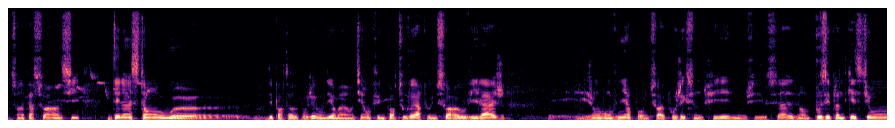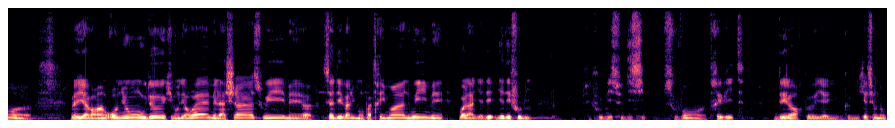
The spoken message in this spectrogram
on s'en aperçoit. Hein, si dès l'instant où euh, des porteurs de projets vont dire bah, tiens, on fait une porte ouverte ou une soirée au village, les gens vont venir pour une soirée projection de film ou, ça, ils vont poser plein de questions. Euh, il va y avoir un grognon ou deux qui vont dire ouais, mais la chasse, oui, mais euh, ça dévalue mon patrimoine, oui, mais voilà, il y, a des phobies. Ces phobies se dissipent souvent très vite dès lors qu'il y a une communication. Donc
